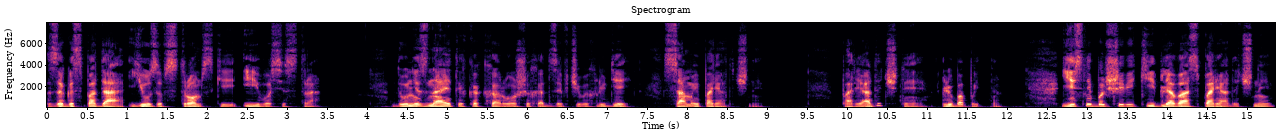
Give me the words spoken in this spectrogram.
за господа Юзов Стромский и его сестра? Дуня знает их как хороших, отзывчивых людей, самые порядочные». «Порядочные? Любопытно. Если большевики для вас порядочные,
